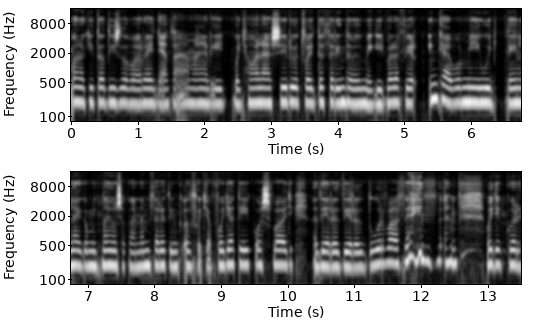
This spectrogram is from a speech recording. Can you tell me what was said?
valakit ad is zavarra egyáltalán már így, vagy hallássérült, vagy de szerintem ez még így belefér. Inkább ami úgy tényleg, amit nagyon sokan nem szeretünk, az, hogyha fogyatékos vagy, azért azért az durva szerintem, hogy akkor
